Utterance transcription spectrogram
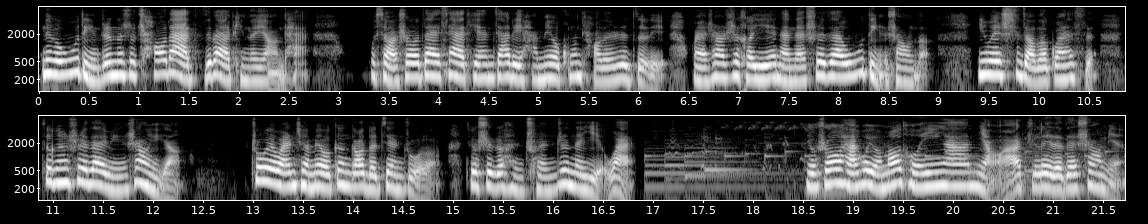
那个屋顶真的是超大，几百平的阳台。我小时候在夏天家里还没有空调的日子里，晚上是和爷爷奶奶睡在屋顶上的，因为视角的关系，就跟睡在云上一样。周围完全没有更高的建筑了，就是个很纯正的野外。有时候还会有猫头鹰啊、鸟啊之类的在上面，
